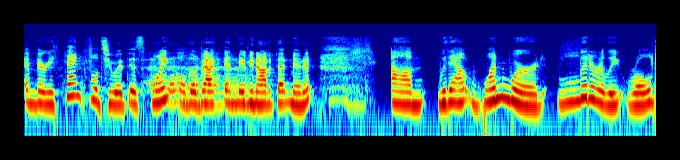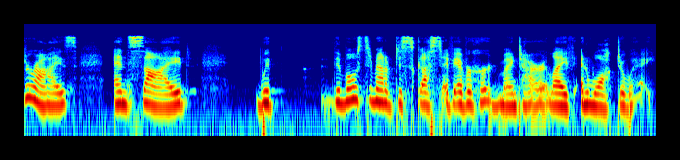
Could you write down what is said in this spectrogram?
am very thankful to at this point, although back then maybe not at that minute. Um, without one word, literally rolled her eyes and sighed with the most amount of disgust I've ever heard in my entire life and walked away.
